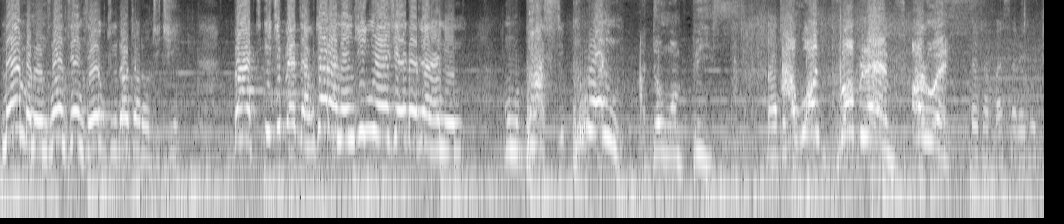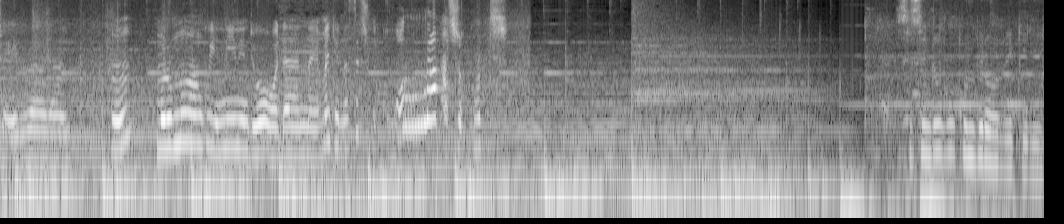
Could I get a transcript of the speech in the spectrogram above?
membononzwa nzenzei kuti ida kutaura kuti chii but ichipedza kutaura neni chinyaya chaida kutaura neni munhu pasi proni I don't want peace. I want problems always. tata basa rekujairira vanhu murume wangu inini ndiwo wodana naye. Manje ndasati kurova zvekuti sisi ndiri kukumbirawo ruregerero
